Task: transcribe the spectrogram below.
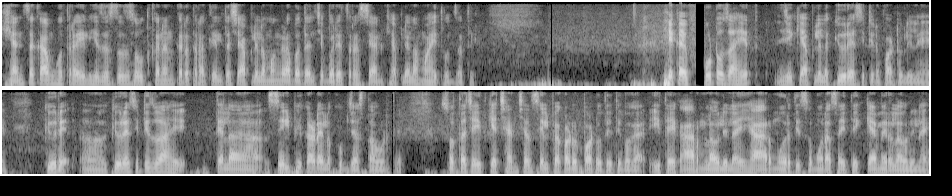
ह्यांचं काम होत राहील हे जसं जसं उत्खनन करत राहतील तसे आपल्याला मंगळाबद्दलचे बरेच रहस्य आणखी आपल्याला माहीत होत जातील. हे काही फोटोज आहेत जे की आपल्याला क्युरियासिटीने पाठवलेले आहेत. क्युरे क्युरियासिटी जो आहे त्याला सेल्फी काढायला खूप जास्त आवडते. स्वतःच्या इतक्या छान छान सेल्फ्या काढून पाठवते ते बघा. इथे एक आर्म लावलेला आहे. ह्या आर्म वरती समोर असा इथे एक कॅमेरा लावलेला आहे.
